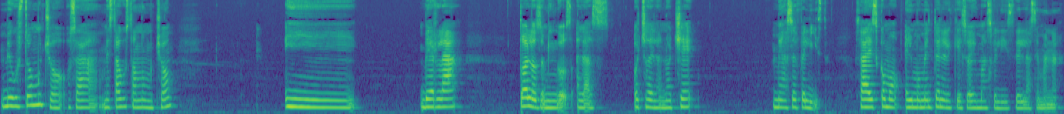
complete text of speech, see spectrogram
me gustó mucho, o sea, me está gustando mucho. Y verla todos los domingos a las 8 de la noche me hace feliz. O sea, es como el momento en el que soy más feliz de la semana.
